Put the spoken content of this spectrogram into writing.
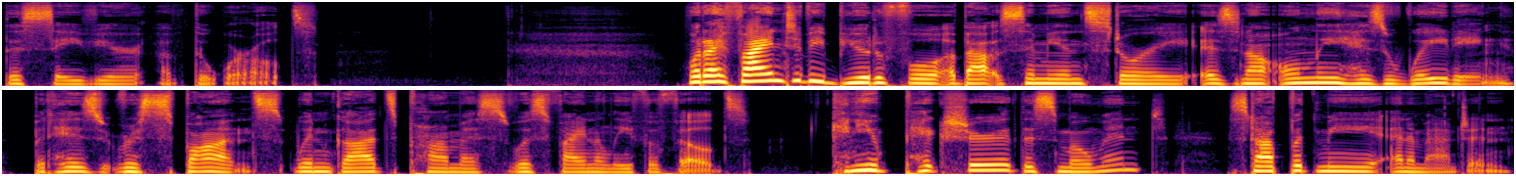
the Savior of the world. What I find to be beautiful about Simeon's story is not only his waiting, but his response when God's promise was finally fulfilled. Can you picture this moment? Stop with me and imagine.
